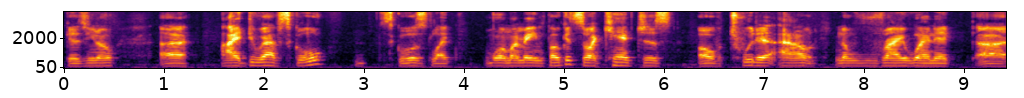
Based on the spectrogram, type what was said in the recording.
because you know uh, I do have school. School is like one of my main focus, so I can't just oh tweet it out you know right when it uh,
